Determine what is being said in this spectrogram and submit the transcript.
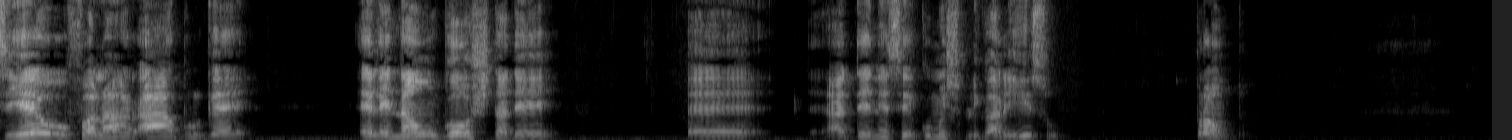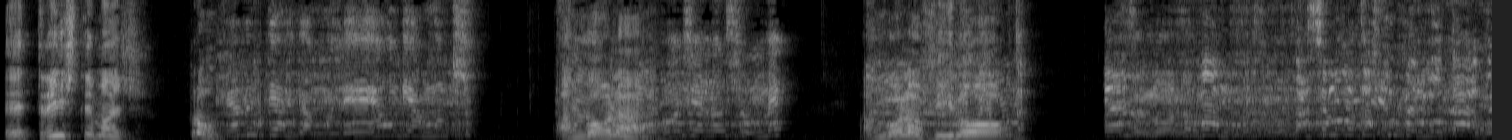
Se eu falar, ah, porque ele não gosta de. eh, até nem sei como explicar isso. Pronto. É triste, mas pronto. É Angola, é mês. Angola virou. Barcelona está super lotado.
